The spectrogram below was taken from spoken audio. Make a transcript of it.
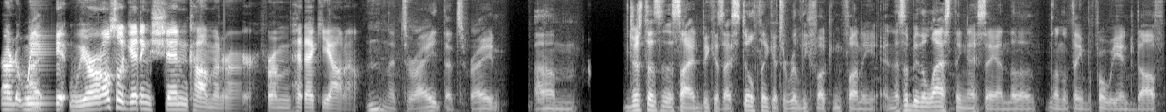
and we we are also getting Shin Kamen Rider from Hideaki Anno. Mm, that's right. That's right. Um, just as an aside, because I still think it's really fucking funny, and this will be the last thing I say on the on the thing before we end it off.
